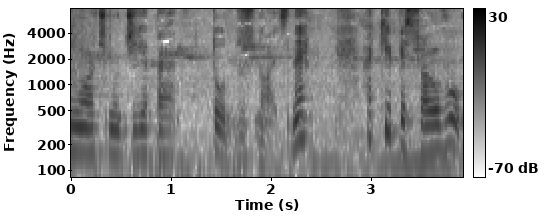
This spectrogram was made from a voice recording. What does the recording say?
Um ótimo dia para todos nós, né? Aqui, pessoal, eu vou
